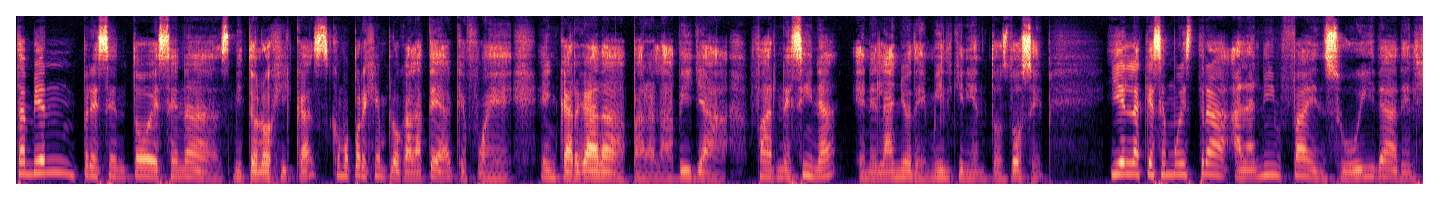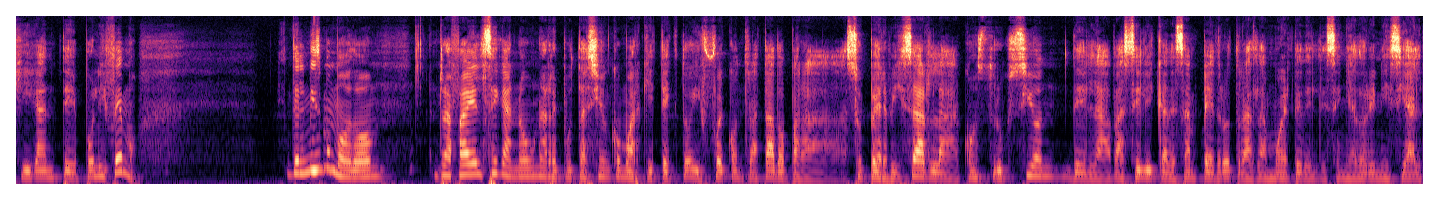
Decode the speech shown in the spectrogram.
también presentó escenas mitológicas, como por ejemplo Galatea, que fue encargada para la villa farnesina en el año de 1512, y en la que se muestra a la ninfa en su huida del gigante Polifemo, del mismo modo, Rafael se ganó una reputación como arquitecto y fue contratado para supervisar la construcción de la Basílica de San Pedro tras la muerte del diseñador inicial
